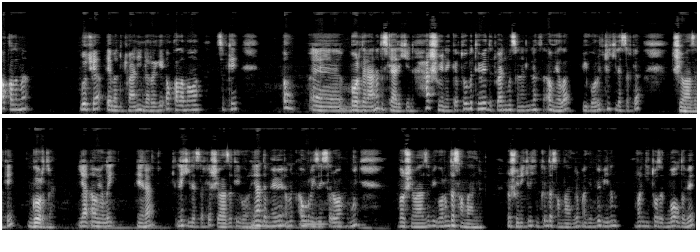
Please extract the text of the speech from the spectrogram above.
ئەو قەڵەمە بۆچە ئێمە دەتوانین لە ڕێگەی ئەو قەڵەمەوە چ بکەین ئەو بۆردەرانە دەستکاریکەین هەر شوێنێک کە تۆ بتەوێت دەتوانانی مەسەن لە ئەو هێڵە بیگۆڕیت کلیکی لەسەرکە شێوازەکەی گۆردرا یان ئەو هێڵەی ئێرە لیکی لەسەرکە شێوازەکەی گۆڕ یان دەمهەوێ ئەمن ئەو ڕیزەی سەرەوە هەمووی بەو شێوازە بیگۆڕم دەست هەڵناگرم لە شوێنی کلیکم کرد دەست هەڵناگرم ئەگەر ببینم ڕەنگی تۆزێک بۆڵ دەبێت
